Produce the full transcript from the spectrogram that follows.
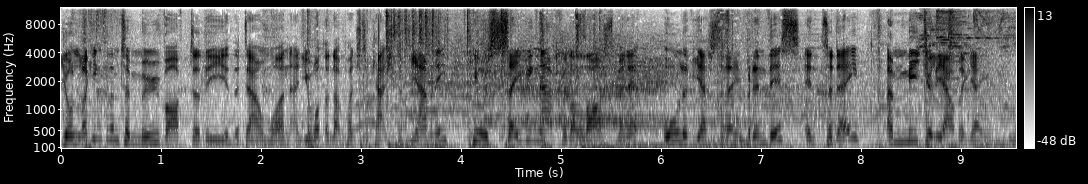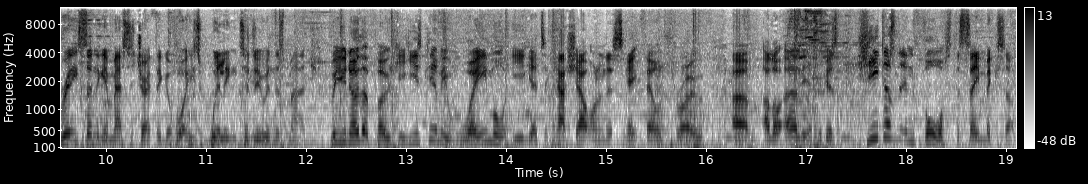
you're looking for them to move after the the down one, and you want the nut punch to catch them. Yamini, he was saving that for the last minute all of yesterday, but in this, in today, immediately out the gate, really sending a message, I think, of what he's willing to do in this match. But you know that Boki, he's going to be way more eager to cash out on an escape failed throw um, a lot earlier because he doesn't enforce the same mix-up,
